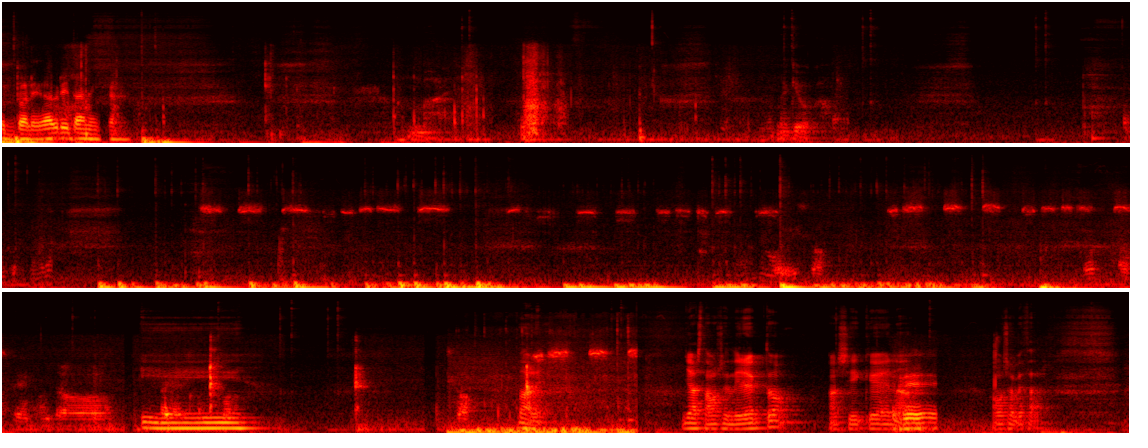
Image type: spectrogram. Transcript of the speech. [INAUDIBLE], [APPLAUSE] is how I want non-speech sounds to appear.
Puntualidad británica. Vale. Me he equivocado. Y... Vale. Ya estamos en directo, así que nada, Eh, vamos a empezar.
